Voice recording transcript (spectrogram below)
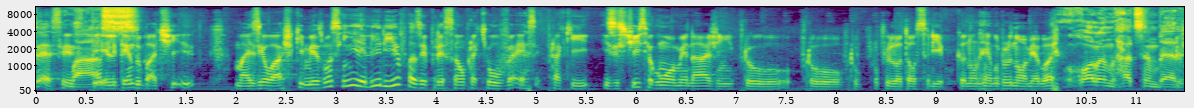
É, se- Mas- ele tendo batido, mas eu acho que mesmo assim ele iria fazer pressão para que houvesse, para que existisse alguma homenagem pro, pro, pro, pro piloto austríaco, que eu não lembro o nome agora. Roland Ratzenberger.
